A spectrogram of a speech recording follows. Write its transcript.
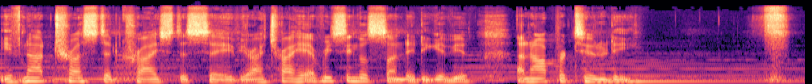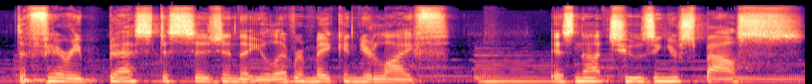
you've not trusted Christ as Savior, I try every single Sunday to give you an opportunity. The very best decision that you'll ever make in your life is not choosing your spouse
